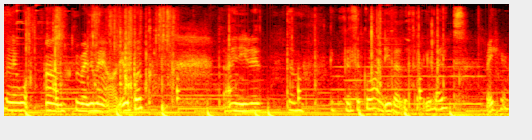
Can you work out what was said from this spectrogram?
that I um read in my audiobook. But I needed them like physical, and these are the fairy lights right here.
